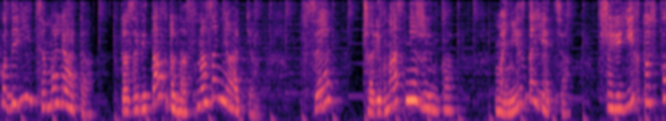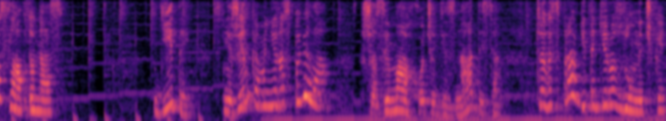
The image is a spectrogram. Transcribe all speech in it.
Подивіться, малята, хто завітав до нас на заняття. Це чарівна сніжинка. Мені здається, що її хтось послав до нас. Діти, сніжинка мені розповіла, що зима хоче дізнатися, чи ви справді такі розумнички,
